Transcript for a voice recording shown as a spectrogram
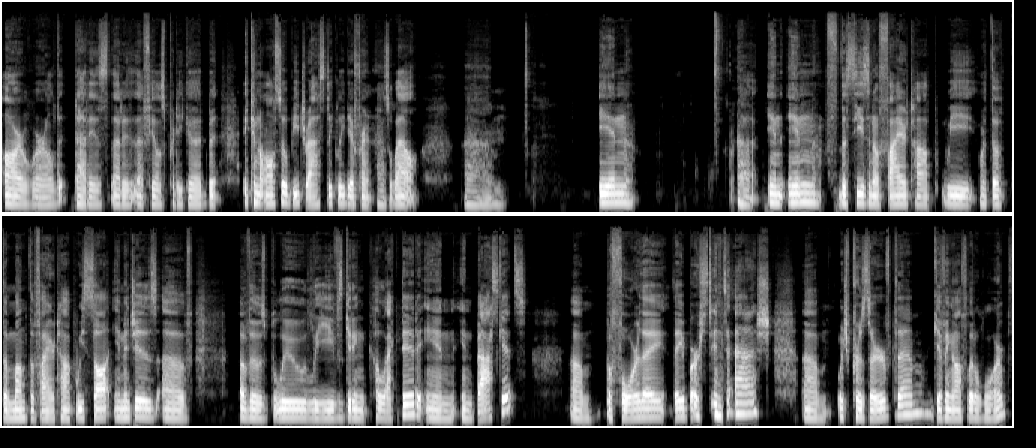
our world, that is that is that feels pretty good, but it can also be drastically different as well. Um, in uh, in in the season of Firetop, we or the the month of Firetop, we saw images of of those blue leaves getting collected in in baskets um, before they they burst into ash, um, which preserved them, giving off little warmth.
